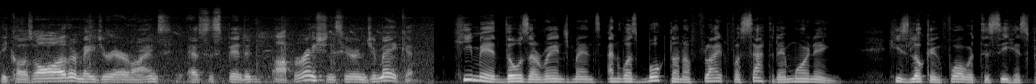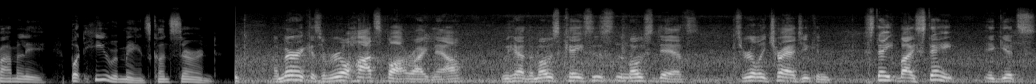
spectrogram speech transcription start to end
because all other major airlines have suspended operations here in Jamaica. He made those arrangements and was booked on a flight for Saturday morning. He's looking forward to see his family, but he remains concerned. America's a real hot spot right now. We have the most cases, and the most deaths. It's really tragic, and state by state, it gets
